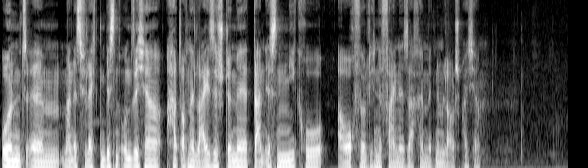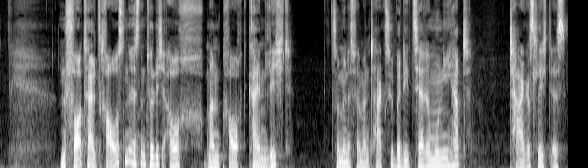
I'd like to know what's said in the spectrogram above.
Und ähm, man ist vielleicht ein bisschen unsicher, hat auch eine leise Stimme, dann ist ein Mikro auch wirklich eine feine Sache mit einem Lautsprecher. Ein Vorteil draußen ist natürlich auch, man braucht kein Licht, zumindest wenn man tagsüber die Zeremonie hat. Tageslicht ist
